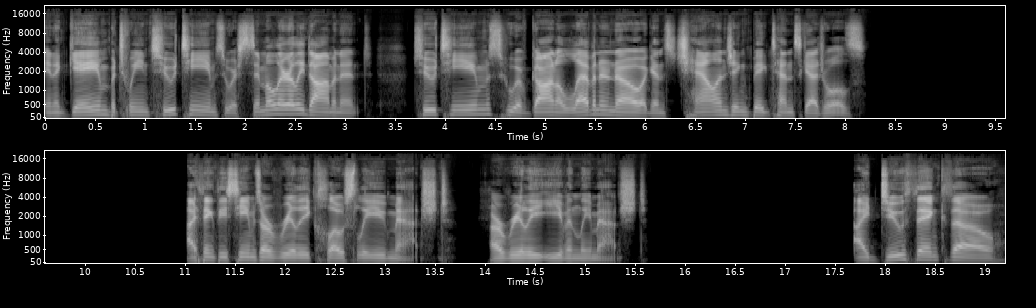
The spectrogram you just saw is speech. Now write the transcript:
in a game between two teams who are similarly dominant, two teams who have gone 11 and 0 against challenging Big 10 schedules. I think these teams are really closely matched, are really evenly matched. I do think, though,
